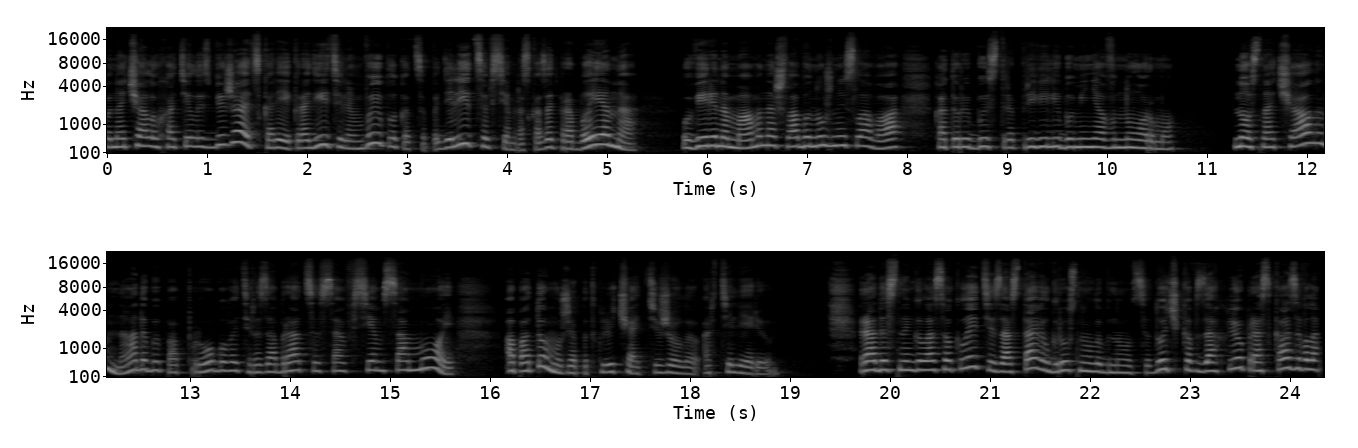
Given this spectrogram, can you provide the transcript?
Поначалу хотелось бежать скорее к родителям, выплакаться, поделиться всем, рассказать про Бена. Уверена, мама нашла бы нужные слова, которые быстро привели бы меня в норму. Но сначала надо бы попробовать разобраться со всем самой, а потом уже подключать тяжелую артиллерию. Радостный голосок Летти заставил грустно улыбнуться. Дочка взахлеб рассказывала,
